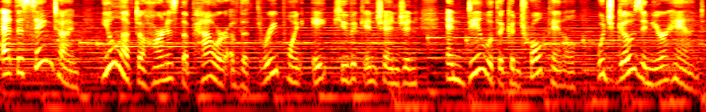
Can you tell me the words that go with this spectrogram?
At the same time, you'll have to harness the power of the 3.8 cubic inch engine and deal with the control panel, which goes in your hand.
